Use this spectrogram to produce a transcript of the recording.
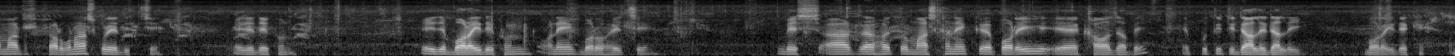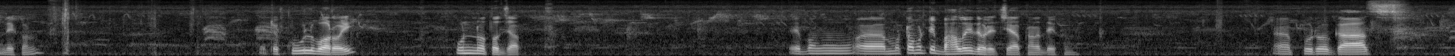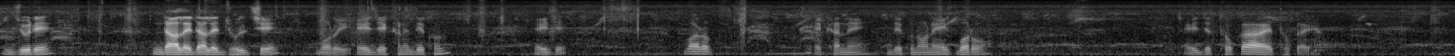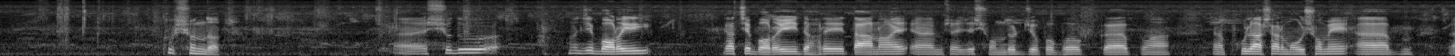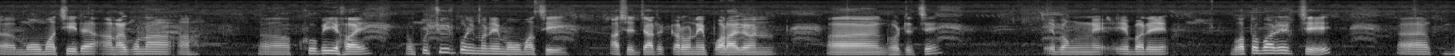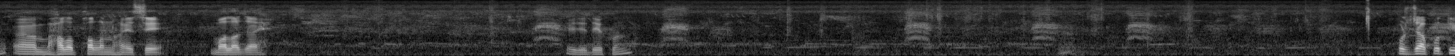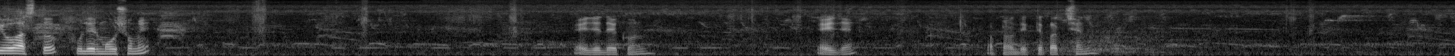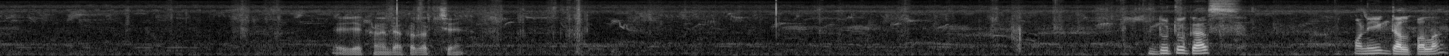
আমার সর্বনাশ করে দিচ্ছে। এই যে দেখুন, এই যে বড়াই দেখুন, অনেক বড় হয়েছে। বেশ, আর হয়তো মাসখানেক পরেই খাওয়া যাবে। প্রতিটি ডালে ডালেই বড়াই দেখে, দেখুন। এটা কুল বড়ই, উন্নত জাত। এবং মোটামুটি ভালোই ধরেছে, আপনারা দেখুন। পুরো গাছ জুড়ে ডালে ডালে ঝুলছে বড়ই এই যে এখানে দেখুন, এই যে বড় এখানে দেখুন অনেক বড়। এই যে থোকায় থোকায়। খুব সুন্দর। শুধু যে বড়ই গাছে বড়ই ধরে তা নয় যে সৌন্দর্য উপভোগ ফুল আসার মৌসুমে মৌমাছির আনাগোনা খুবই হয় এবং প্রচুর পরিমাণে মৌমাছি আসে, যার কারণে পরাগায়ন ঘটেছে। এবং এবারে গতবারের চেয়ে ভালো ফলন হয়েছে বলা যায়। এই যে দেখুন। প্রজাপতিও আসতো ফুলের মৌসুমে। এই যে দেখুন, এই যে আপনারা দেখতে পাচ্ছেন। এই যে এখানে দেখা যাচ্ছে দুটো গাছ, অনেক ডালপালা।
